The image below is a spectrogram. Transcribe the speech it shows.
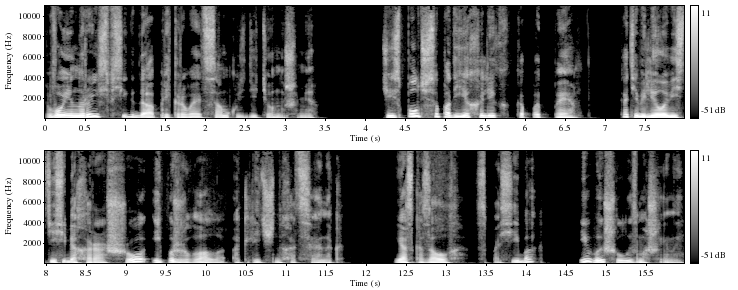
Воин-рысь всегда прикрывает самку с детенышами. Через полчаса подъехали к КПП. Катя велела вести себя хорошо и пожелала отличных оценок. Я сказал спасибо и вышел из машины.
